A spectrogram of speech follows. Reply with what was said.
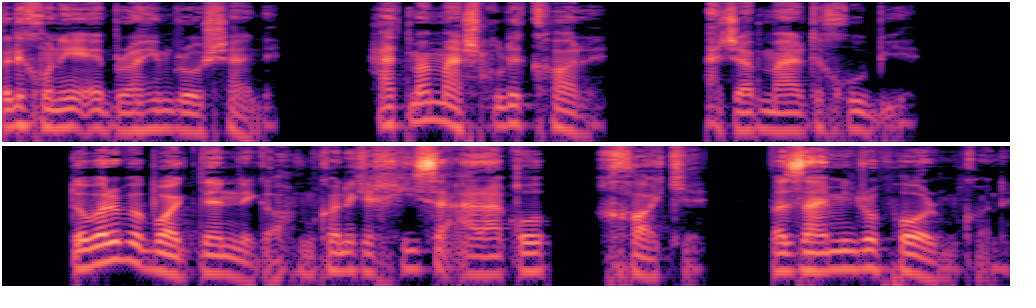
ولی خونه ابراهیم روشنه. حتما مشغول کاره. عجب مرد خوبیه. دوباره به باگدن نگاه می‌کنه که خیس عرق و خاکه و زمین رو پر می‌کنه.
